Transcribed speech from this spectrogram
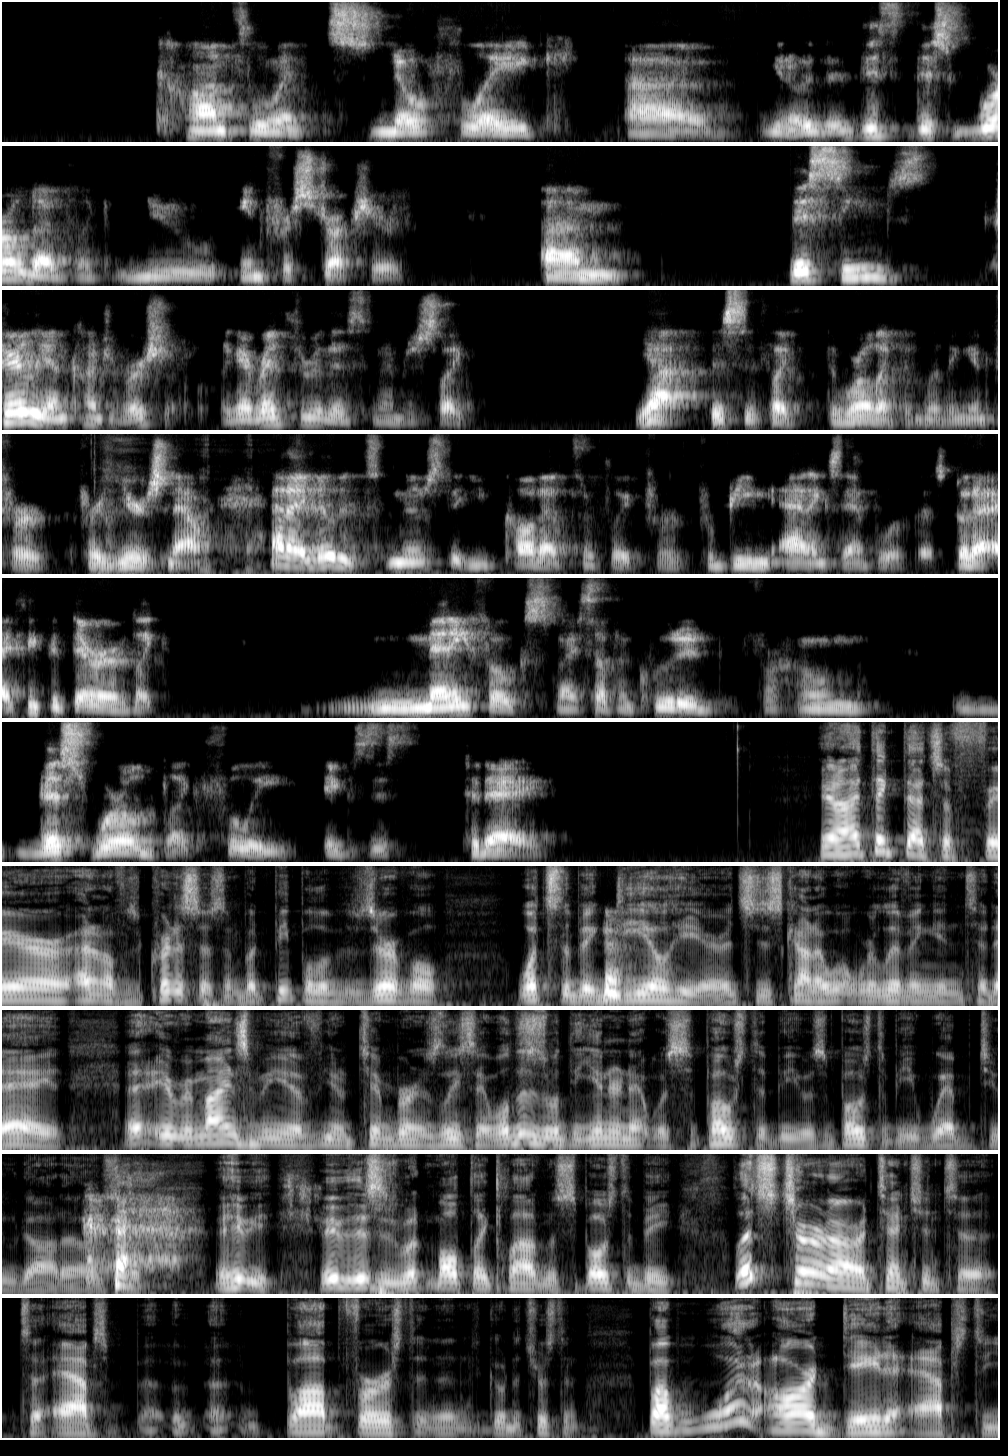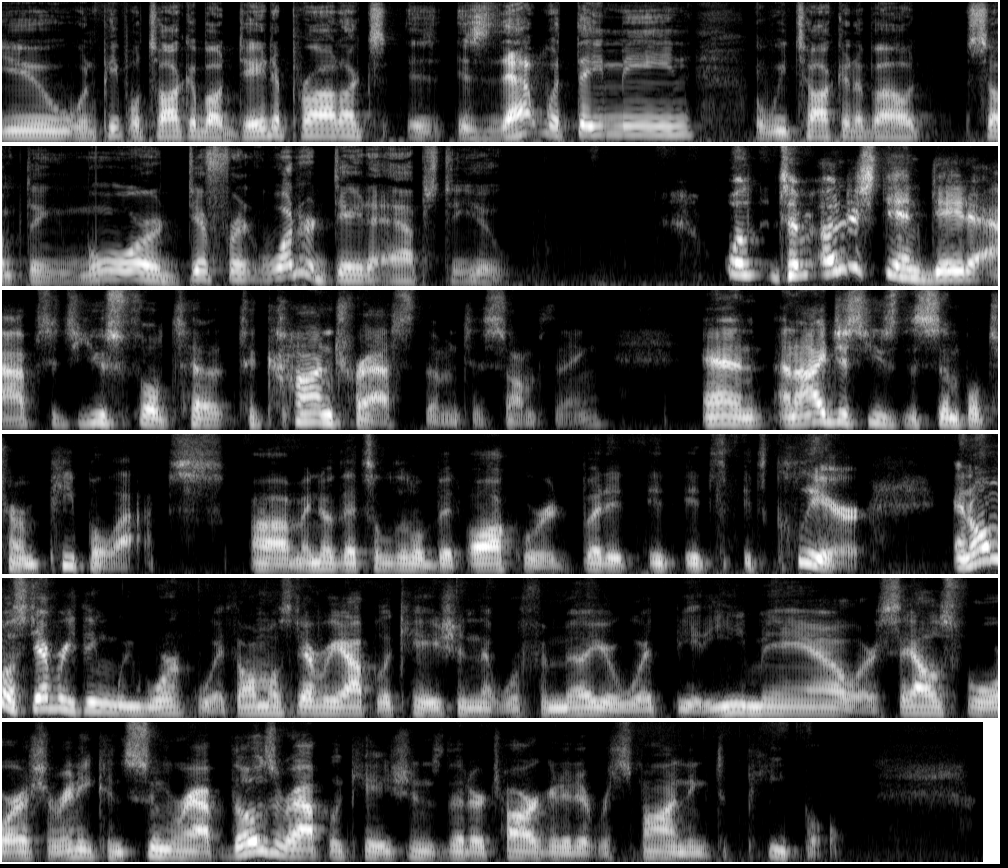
confluent snowflake, uh, you know, this this world of like new infrastructure, um, this seems fairly uncontroversial. Like I read through this and I'm just like, yeah, this is like the world I've been living in for for years now. And I noticed, noticed that you called out Snowflake for for being an example of this, but I think that there are like many folks, myself included, for whom this world like fully exists today. Yeah, I think that's a fair, I don't know if it's a criticism, but people observe, well, what's the big deal here? It's just kind of what we're living in today. It reminds me of you know Tim Berners-Lee saying, well, this is what the internet was supposed to be. It was supposed to be Web 2.0. So maybe, maybe this is what multi-cloud was supposed to be. Let's turn our attention to, to apps. Uh, uh, Bob first and then go to Tristan. Bob, what are data apps to you? When people talk about data products, is, is that what they mean? Are we talking about something more different? What are data apps to you? Well, to understand data apps, it's useful to, to contrast them to something. And, and I just use the simple term people apps. Um, I know that's a little bit awkward, but it, it, it's, it's clear. And almost everything we work with, almost every application that we're familiar with, be it email or Salesforce or any consumer app, those are applications that are targeted at responding to people.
